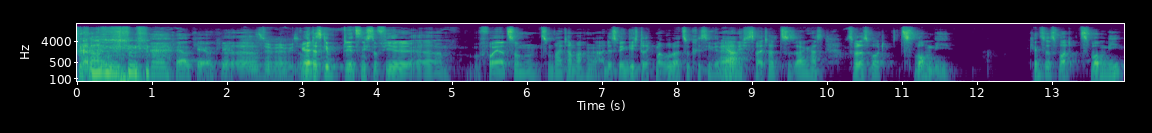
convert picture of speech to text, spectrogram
Keine Ahnung. Ja, okay, okay. Äh, das wird mir irgendwie so. Ja, das gibt jetzt nicht so viel äh, Feuer zum, zum Weitermachen. Deswegen gehe ich direkt mal rüber zu Chrissy, wenn Ja. du nichts weiter zu sagen hast. Und zwar das Wort Zwombi. Kennst du das Wort Zwombi?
